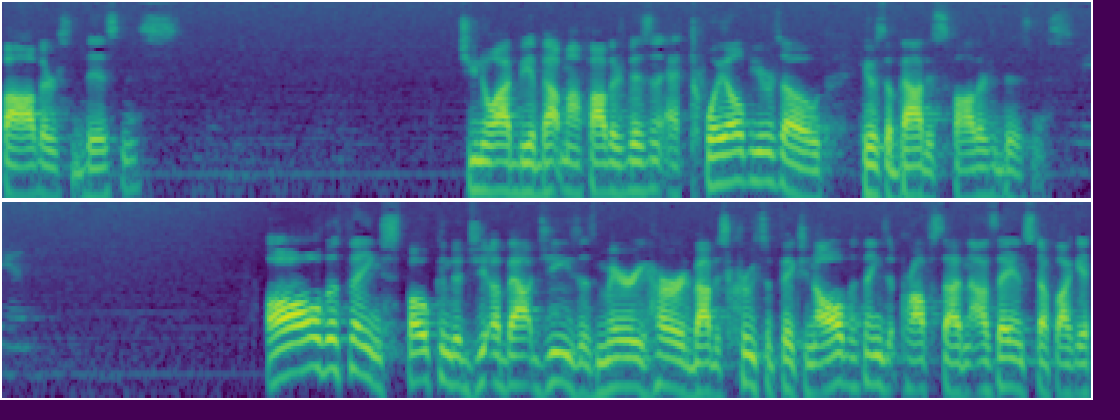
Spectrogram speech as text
father's business? Did you know I'd be about my father's business? At 12 years old, he was about his father's business. All the things spoken to, about Jesus, Mary heard about his crucifixion, all the things that prophesied in Isaiah and stuff like that.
